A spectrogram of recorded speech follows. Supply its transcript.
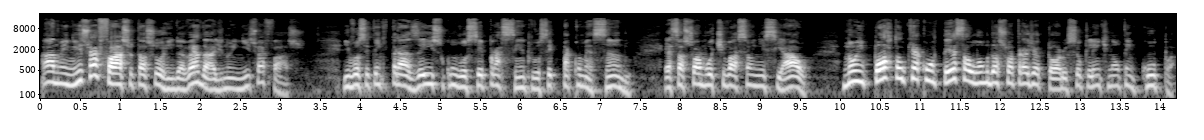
Ah, no início é fácil estar tá sorrindo, é verdade, no início é fácil. E você tem que trazer isso com você para sempre. Você que está começando, essa sua motivação inicial, não importa o que aconteça ao longo da sua trajetória, o seu cliente não tem culpa.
